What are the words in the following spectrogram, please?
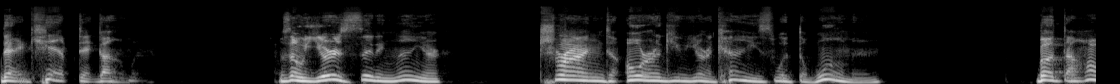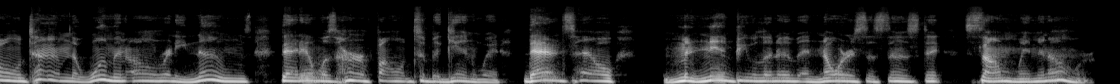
that kept it going. So you're sitting there trying to argue your case with the woman, but the whole time the woman already knows that it was her fault to begin with. That's how manipulative and narcissistic some women are.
